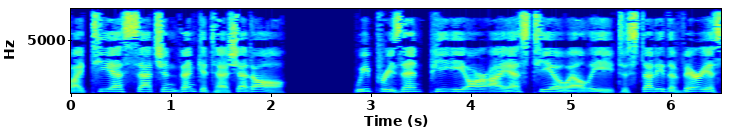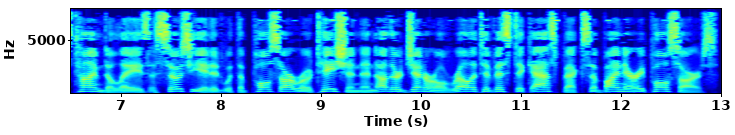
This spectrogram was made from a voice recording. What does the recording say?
by T.S. Sachin Venkatesh et al. We present PERISTOLE to study the various time delays associated with the pulsar rotation and other general relativistic aspects of binary pulsars.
